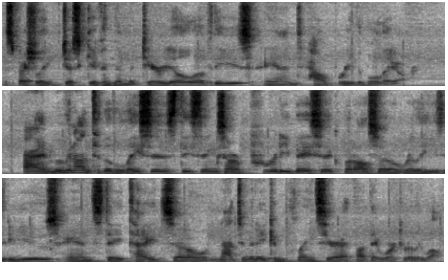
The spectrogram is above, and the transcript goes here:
especially just given the material of these and how breathable they are. Alright, moving on to the laces. These things are pretty basic, but also really easy to use and stay tight, so not too many complaints here. I thought they worked really well.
